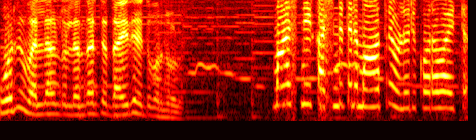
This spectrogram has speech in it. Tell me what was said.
ഒരു വല്ലാണ്ടില്ല എന്താ ധൈര്യമായിട്ട് പറഞ്ഞോളൂ. മാഷിന് ഈ കഷണ്ടത്തിൽ മാത്രമേ ഉള്ളൂ ഒരു കുറവായിട്ട്.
